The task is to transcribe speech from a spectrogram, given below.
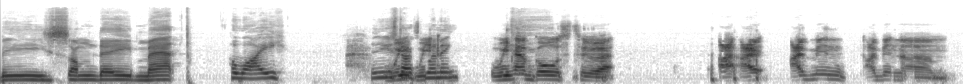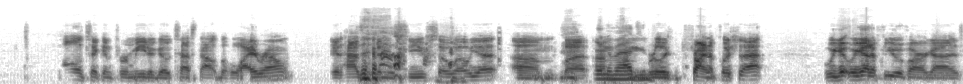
be someday, Matt? Hawaii. Then you We- start swimming. we have goals to. Uh, I, I I've been I've been um, politicking for me to go test out the Hawaii route. It hasn't been received so well yet, um, but I'm, imagine. I'm really trying to push that. We got we got a few of our guys,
